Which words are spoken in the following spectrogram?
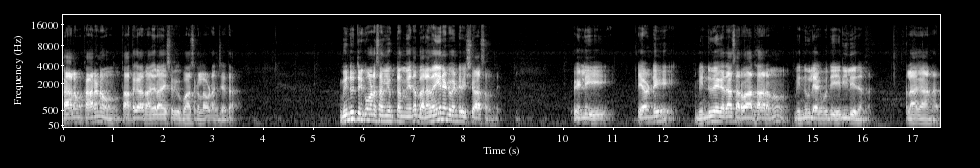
కాలం కారణం తాతగారు రాజరాజేశ్వరి ఉపాసకులు అవడం చేత. బిందు త్రికోణ సంయుక్తం మీద బలమైనటువంటి విశ్వాసం ఉంది. వెళ్ళి ఏమండి బిందువే కదా సర్వాధారము బిందువు లేకపోతే ఏదీ లేదన్న అలాగా అన్నారు.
